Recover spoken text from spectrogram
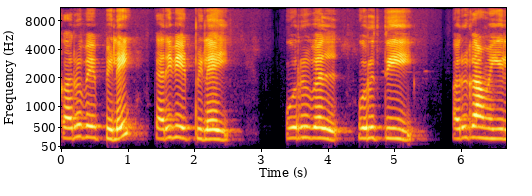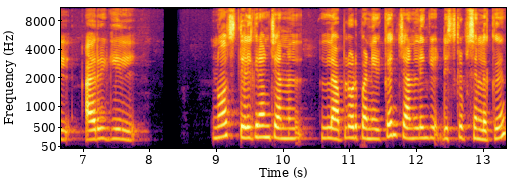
கருவேப்பிலை கறிவேப்பிலை ஒருவல் ஒருத்தி. அருகாமையில் அருகில். நோட்ஸ் டெலிகிராம் சேனலில் அப்லோட் பண்ணியிருக்கேன். சேனல் லிங்க் டிஸ்கிரிப்ஷனில் இருக்குது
